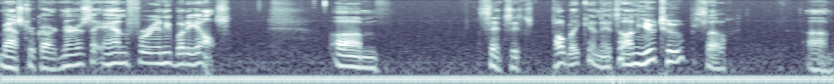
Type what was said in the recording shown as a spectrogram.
master gardeners and for anybody else. Um, since it's public and it's on YouTube, so um,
